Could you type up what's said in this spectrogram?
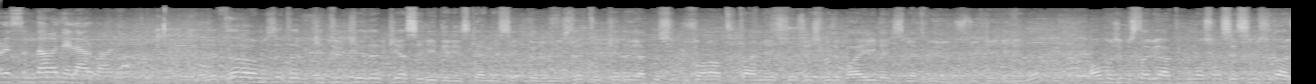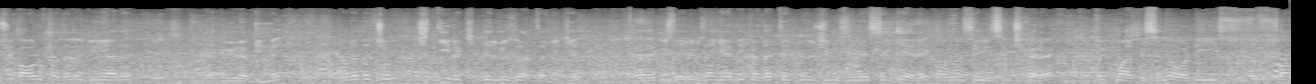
arasında neler var? Hedefler aramızda tabii ki Türkiye'de piyasa lideriyiz kendi sektörümüzde. Türkiye'de yaklaşık 116 tane sözleşmeli bayiyle hizmet veriyoruz Türkiye genelinde. Amacımız tabii artık bundan sonra sesimizi daha çok Avrupa'da ve dünyada duyurabilmek. Orada çok ciddi rakiplerimiz var tabii ki. E, Biz de elimizden geldiği kadar teknolojimizi destekleyerek, onların seviyesini çıkarak Türk markasını orada iyi son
